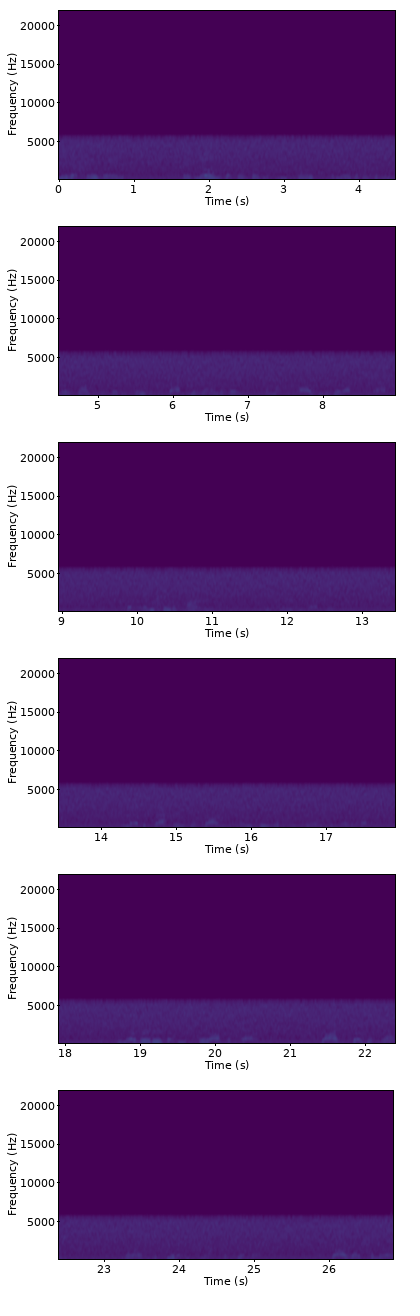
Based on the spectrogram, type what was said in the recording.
And in that same way, it knows that there's going to be detours. It knows that there's going to be road bumps. There's going to be things that stop you along the way that might cause you to get off the path. But every single time, it brings you back in. And that's exactly what God is trying to do with each and every single one of us. Whenever it is that we stray off the path, God doesn't want for us to feel that we cannot get back. God wants to know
